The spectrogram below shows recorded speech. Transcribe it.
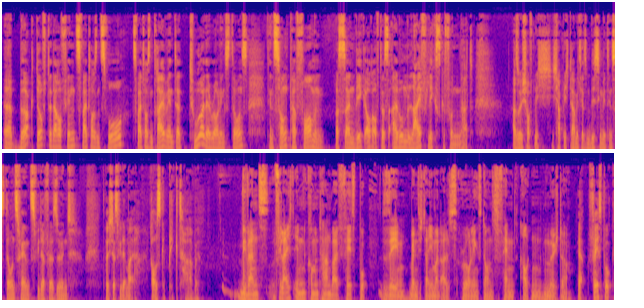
Äh, Burke durfte daraufhin 2002, 2003 während der Tour der Rolling Stones den Song performen, was seinen Weg auch auf das Album Live Licks gefunden hat. Also ich hoffe mich, ich habe mich damit jetzt ein bisschen mit den Stones-Fans wieder versöhnt, dass ich das wieder mal rausgepickt habe. Wir werden es vielleicht in Kommentaren bei Facebook sehen, wenn sich da jemand als Rolling Stones Fan outen möchte. Ja, Facebook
